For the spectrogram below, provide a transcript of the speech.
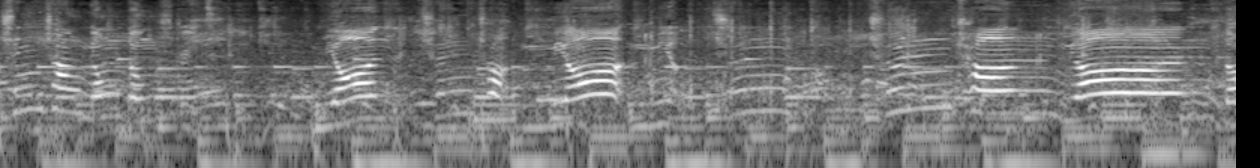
춘천 Myeongdong street. Myeon 면 Myeon Myeon 춘천 면동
